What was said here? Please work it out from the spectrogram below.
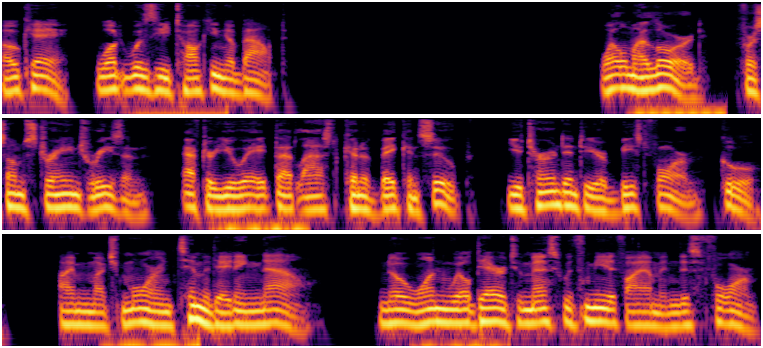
Okay, what was he talking about? Well my lord, for some strange reason, after you ate that last can of bacon soup, you turned into your beast form. Cool. I'm much more intimidating now. No one will dare to mess with me if I am in this form.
